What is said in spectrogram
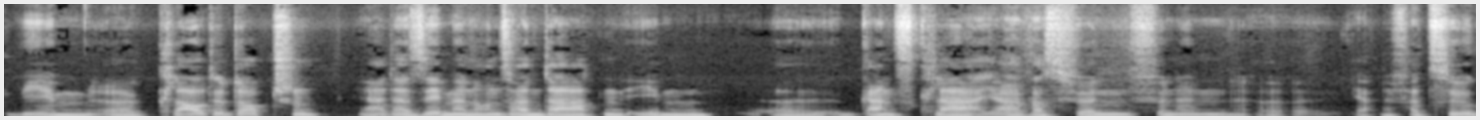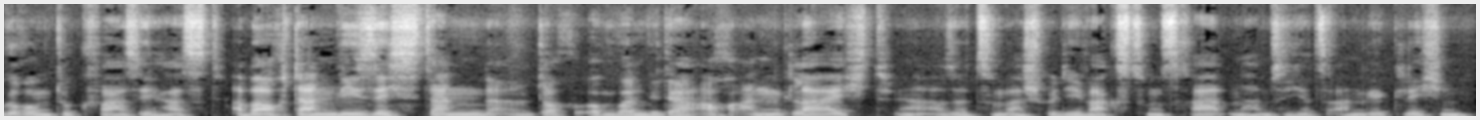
wie im äh, Cloud Adoption. Ja, da sehen wir in unseren Daten eben äh, ganz klar, ja, was für, ein, für einen, äh, ja, eine Verzögerung du quasi hast. Aber auch dann, wie sich es dann äh, doch irgendwann wieder auch angleicht. Ja, also zum Beispiel die Wachstumsraten haben sich jetzt angeglichen.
